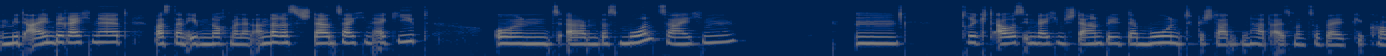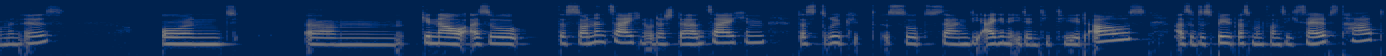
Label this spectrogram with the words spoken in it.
mit einberechnet, was dann eben nochmal ein anderes Sternzeichen ergibt. Und ähm, das Mondzeichen mh, drückt aus, in welchem Sternbild der Mond gestanden hat, als man zur Welt gekommen ist. Und ähm, genau, also das Sonnenzeichen oder Sternzeichen, das drückt sozusagen die eigene Identität aus, also das Bild, was man von sich selbst hat.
